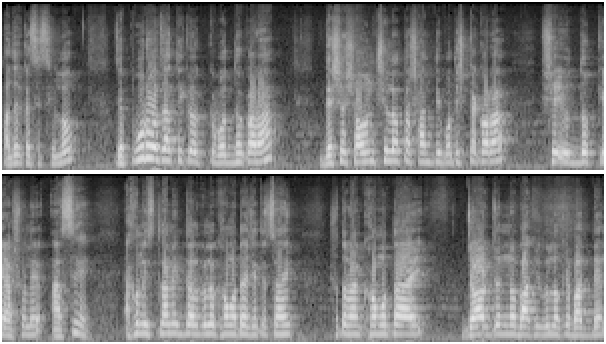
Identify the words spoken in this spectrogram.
তাদের কাছে ছিল যে পুরো জাতিকে ঐক্যবদ্ধ করা, দেশে সহনশীলতা, শান্তি প্রতিষ্ঠা করা। সেই উদ্যোগ কি আসলে আছে? এখন ইসলামিক দলগুলো ক্ষমতায় যেতে চায়, সুতরাং ক্ষমতায় যাওয়ার জন্য বাকিগুলোকে বাদ দেন।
